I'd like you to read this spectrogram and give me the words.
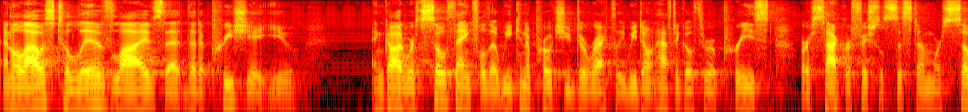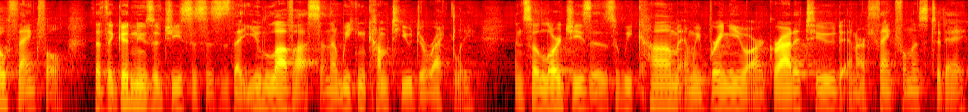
and allow us to live lives that, that appreciate you. And God, we're so thankful that we can approach you directly. We don't have to go through a priest or a sacrificial system. We're so thankful that the good news of Jesus is, is that you love us and that we can come to you directly. And so, Lord Jesus, we come and we bring you our gratitude and our thankfulness today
